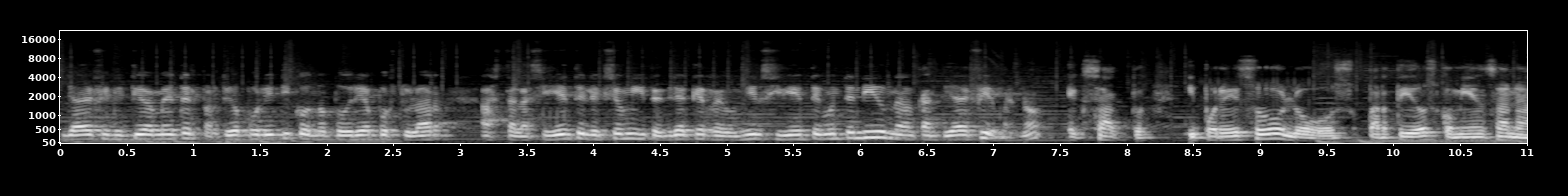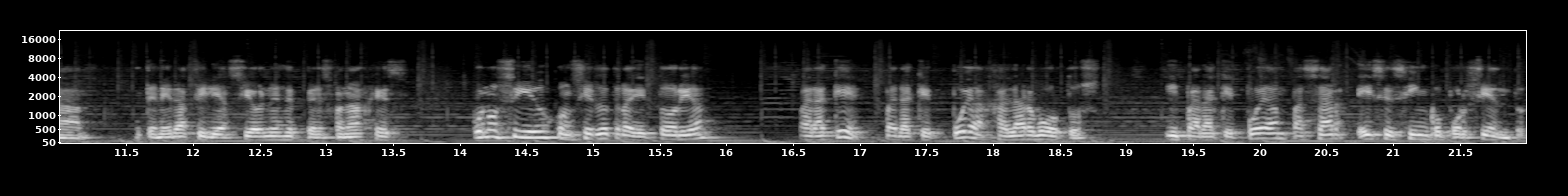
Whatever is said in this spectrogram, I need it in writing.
ya definitivamente el partido político no podría postular hasta la siguiente elección y tendría que reunir, si bien tengo entendido, una cantidad de firmas, ¿no? Exacto. Y por eso los partidos comienzan a tener afiliaciones de personajes conocidos con cierta trayectoria. ¿Para qué? Para que puedan jalar votos y para que puedan pasar ese 5%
